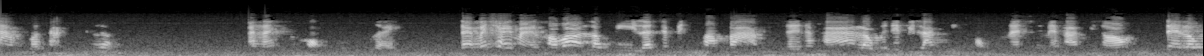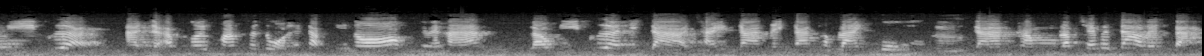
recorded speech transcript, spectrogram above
ต่ำกว่าสามเครื่อง อันนั้นคือของฟุ่มเฟือยแต่ไม่ใช่หมายความว่าเรามีแล้วจะเป็นความบาปเลยนะคะ เราไม่ได้ไปรักสิ่งของนั้นใช่ไหมคะพี่น้อง แต่เรามีเพื่ออาจจะอำนวยความสะดวกให้กับพี่น้องใช่ไหมคะ เรามีเพื่อที่จะใช้การในการทำลายกลุ่ม หรือการทำรับใช้พระเจ้าอะไรต่าง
